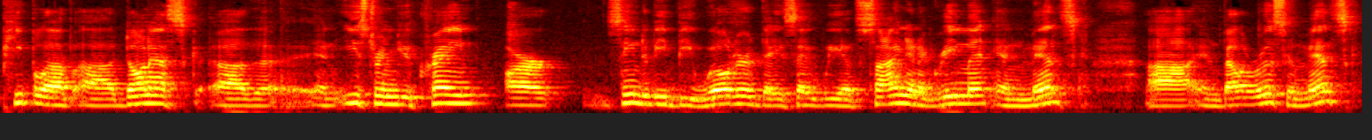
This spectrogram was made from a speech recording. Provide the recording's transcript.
people of Donetsk the, in eastern Ukraine are seem to be bewildered. They say we have signed an agreement in Minsk, in Belarus, in Minsk,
